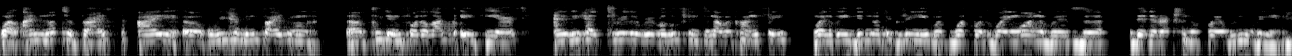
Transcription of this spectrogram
Well, I'm not surprised. I uh, we have been fighting uh, Putin for the last eight years, and we had three revolutions in our country when we did not agree with what was going on with uh, the direction of where we're moving in.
